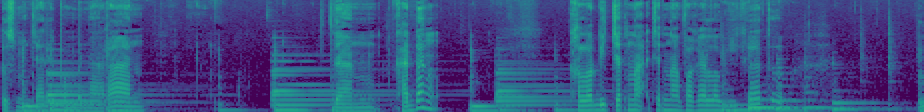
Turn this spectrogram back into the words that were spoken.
terus mencari pembenaran. Dan kadang kalau dicerna-cerna pakai logika tuh lu,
